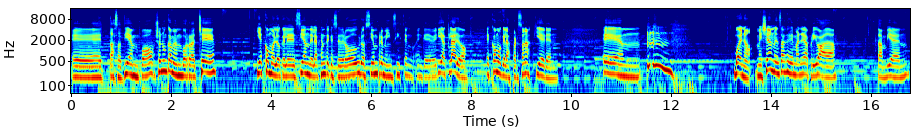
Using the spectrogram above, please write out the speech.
eh, tiempo. Yo nunca me emborraché. Y es como lo que le decían de la gente que se drogó duro, siempre me insisten en que debería, claro, es como que las personas quieren. Eh, bueno, me llegan mensajes de manera privada, también.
